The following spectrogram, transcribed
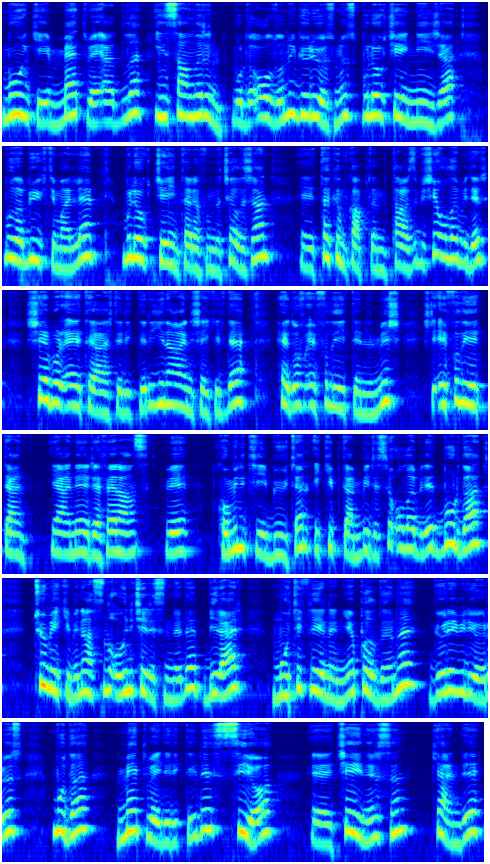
Monkey, Medway adlı insanların burada olduğunu görüyorsunuz. Blockchain Ninja bu da büyük ihtimalle blockchain tarafında çalışan e, takım kaptanı tarzı bir şey olabilir. Shaber ETH dedikleri yine aynı şekilde Head of Affiliate denilmiş. İşte Affiliate'ten yani referans ve community'yi büyüten ekipten birisi olabilir. Burada tüm ekibin aslında oyun içerisinde de birer motiflerinin yapıldığını görebiliyoruz. Bu da Medway dedikleri de CEO e, Chainers'ın kendi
